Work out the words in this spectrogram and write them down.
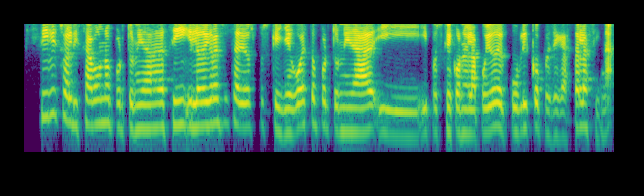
sí visualizaba una oportunidad así y le doy gracias a Dios pues que llegó esta oportunidad y, y, pues que con el apoyo del público pues llegué hasta la final.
